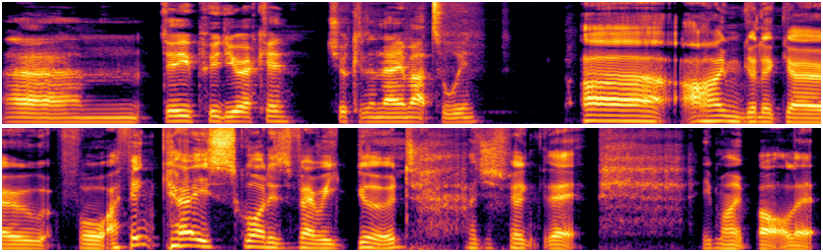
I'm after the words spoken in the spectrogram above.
Um, Dupe, who do you reckon? Chucking the name out to win. Uh, I'm gonna go for. I think Curtis' squad is very good. I just think that he might bottle it.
